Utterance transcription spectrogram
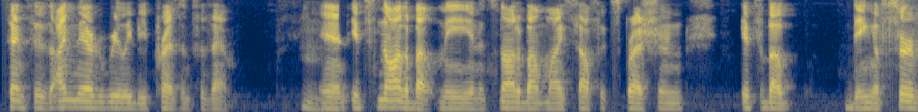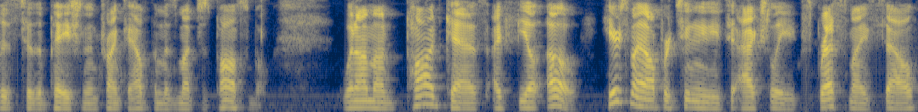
sense is I'm there to really be present for them. Hmm. And it's not about me and it's not about my self expression. It's about being of service to the patient and trying to help them as much as possible. When I'm on podcasts, I feel, oh, here's my opportunity to actually express myself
